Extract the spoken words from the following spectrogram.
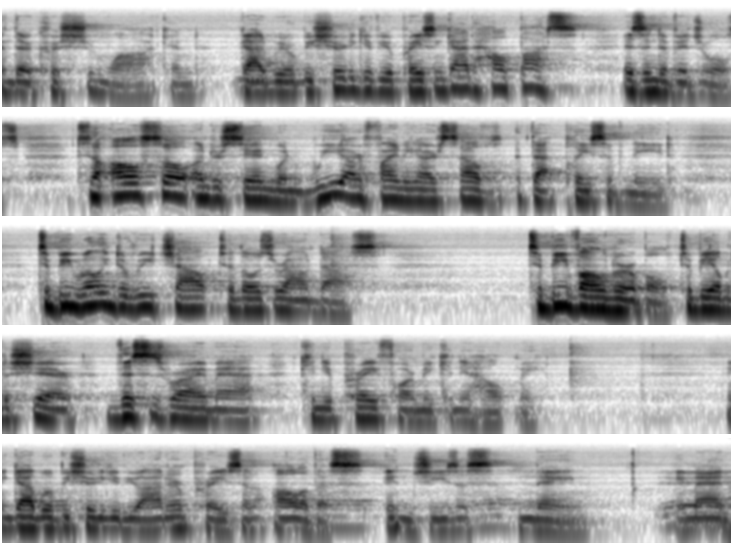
in their Christian walk. And God, we will be sure to give you praise. And God, help us as individuals to also understand when we are finding ourselves at that place of need, to be willing to reach out to those around us to be vulnerable, to be able to share, this is where I'm at. Can you pray for me? Can you help me? And God will be sure to give you honor and praise in all of this in Jesus' name. Amen.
